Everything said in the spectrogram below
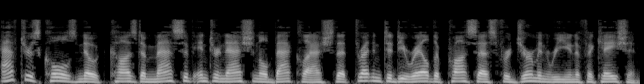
After's Kohl's note caused a massive international backlash that threatened to derail the process for German reunification.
